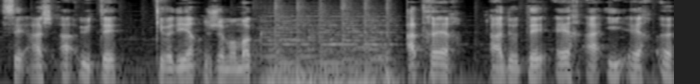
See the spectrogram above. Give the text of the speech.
C-H-A-U-T, qui veut dire je m'en moque. Attraire, A-D-T-R-A-I-R-E.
